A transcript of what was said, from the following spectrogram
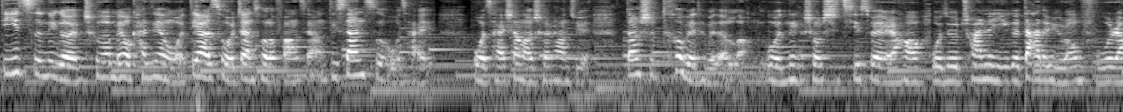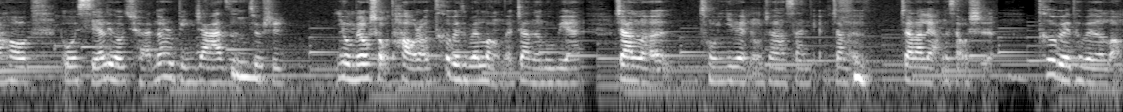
第一次那个车没有看见我，第二次我站错了方向，第三次我才我才上到车上去。当时特别特别的冷，我那个时候十七岁，然后我就穿着一个大的羽绒服，然后我鞋里头全都是冰渣子，就是又没有手套，然后特别特别冷的站在路边，站了从一点钟站到三点，站了 站了两个小时，特别特别的冷。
